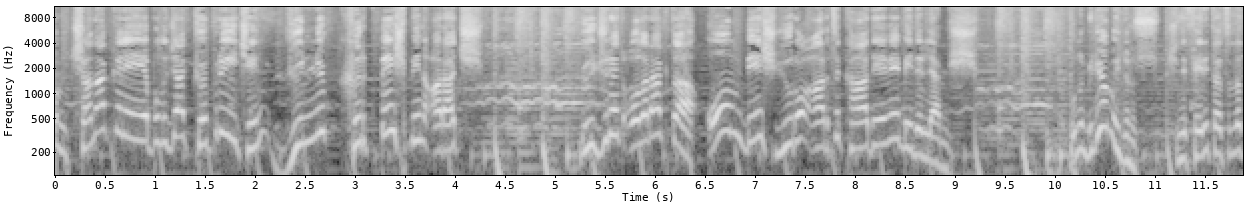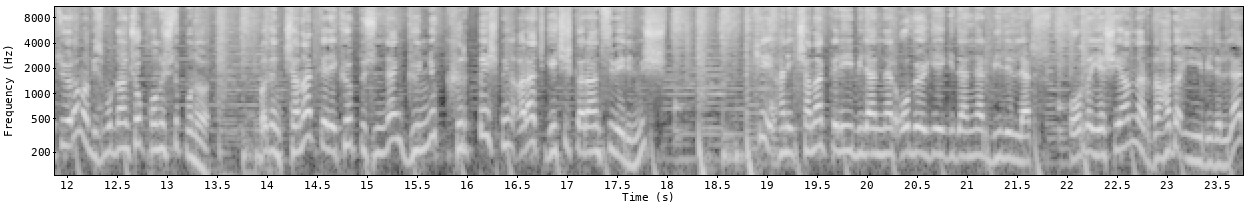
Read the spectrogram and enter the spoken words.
Soruyorum Çanakkale'ye yapılacak köprü için günlük 45 bin araç ücret olarak da 15 euro artı KDV belirlenmiş. Bunu biliyor muydunuz? Şimdi Ferit hatırlatıyor ama biz buradan çok konuştuk bunu. Bakın Çanakkale Köprüsü'nden günlük 45 bin araç geçiş garantisi verilmiş. Ki hani Çanakkale'yi bilenler, o bölgeye gidenler bilirler. Orada yaşayanlar daha da iyi bilirler.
